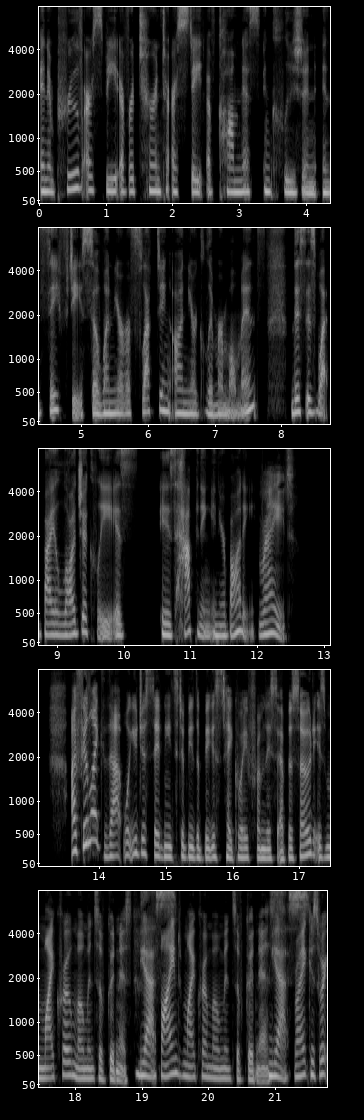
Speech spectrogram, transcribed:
and improve our speed of return to our state of calmness, inclusion, and safety. So, when you're reflecting on your glimmer moments, this is what biologically is is happening in your body. Right. I feel like that, what you just said, needs to be the biggest takeaway from this episode is micro moments of goodness. Yes. Find micro moments of goodness. Yes. Right? Because we're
